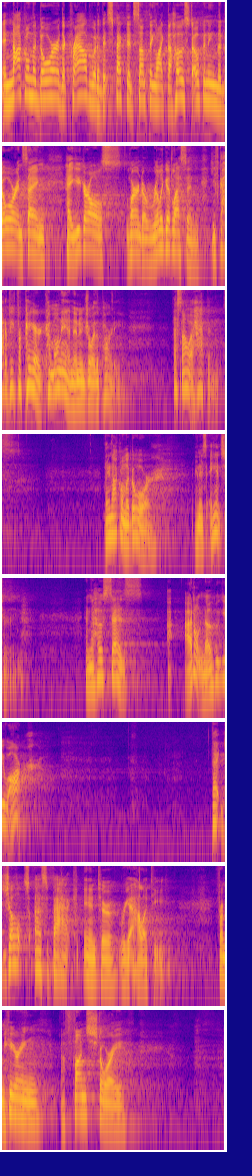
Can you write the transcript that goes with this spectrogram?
and knock on the door, the crowd would have expected something like the host opening the door and saying, Hey, you girls learned a really good lesson. You've got to be prepared. Come on in and enjoy the party. That's not what happens. They knock on the door and it's answered. And the host says, I, don't know who you are. That jolts us back into reality from hearing a fun story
